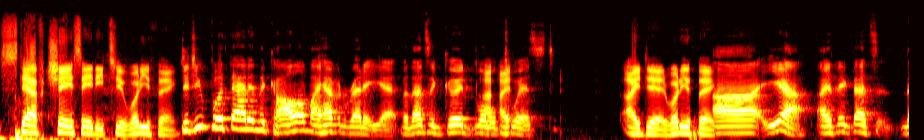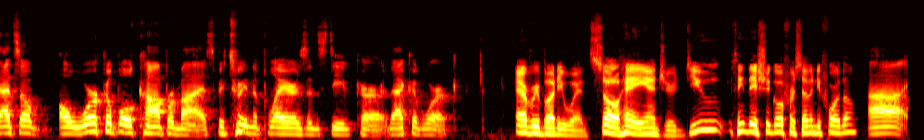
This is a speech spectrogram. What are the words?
Steph chase 82? What do you think? Did you put that in the column? I haven't read it yet, but that's a good little I, twist. I did. What do you think? Uh, yeah, I think that's that's a, a workable compromise between the players and Steve Kerr. That could work. Everybody wins. So, hey, Andrew, do you think they should go for 74 though? Uh,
